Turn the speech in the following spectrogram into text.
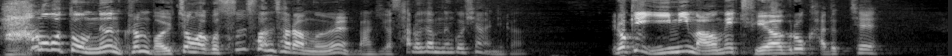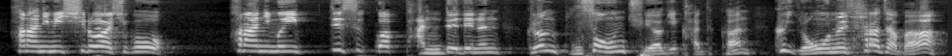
아무것도 없는 그런 멀쩡하고 순수한 사람을 마귀가 사로잡는 것이 아니라 이렇게 이미 마음에 죄악으로 가득 채 하나님이 싫어하시고 하나님의 뜻과 반대되는 그런 무서운 죄악이 가득한 그 영혼을 사로잡아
